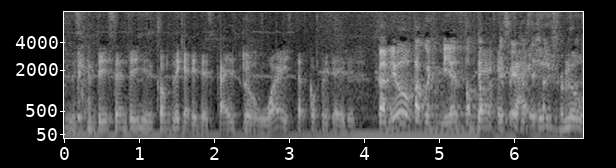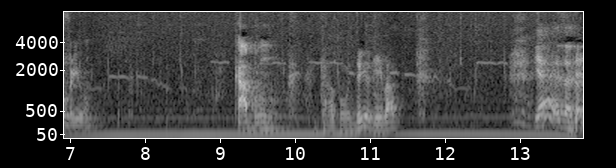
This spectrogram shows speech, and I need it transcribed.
this sentence is complicated. The sky is blue. Why is that complicated? Can you talk with me and stop The talking with the sky pages? They shall is for me, blue. for you. Kaboom. Kaboom. Do you give up? Yes, I don't The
